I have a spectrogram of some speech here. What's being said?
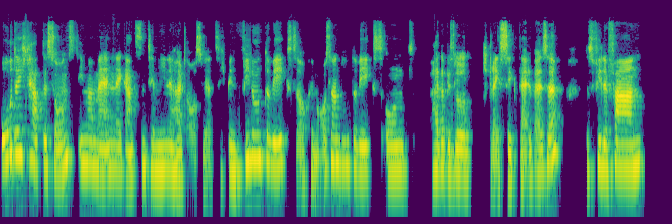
Oder ich hatte sonst immer meine ganzen Termine halt auswärts. Ich bin viel unterwegs, auch im Ausland unterwegs und halt ein bisschen stressig teilweise, dass viele fahren,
